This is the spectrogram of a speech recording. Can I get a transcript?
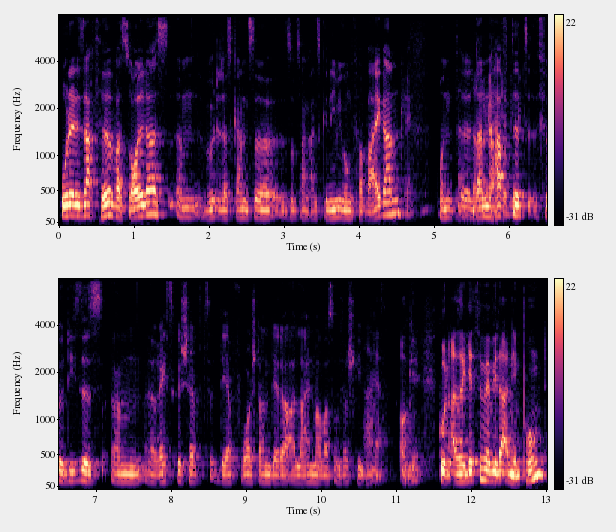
oder der sagt, was soll das, ähm, würde das Ganze sozusagen als Genehmigung verweigern. Okay. Und äh, dann haftet für dieses ähm, Rechtsgeschäft der Vorstand, der da allein mal was unterschrieben ah, hat. Ja. Okay, gut, also jetzt sind wir wieder an dem Punkt.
